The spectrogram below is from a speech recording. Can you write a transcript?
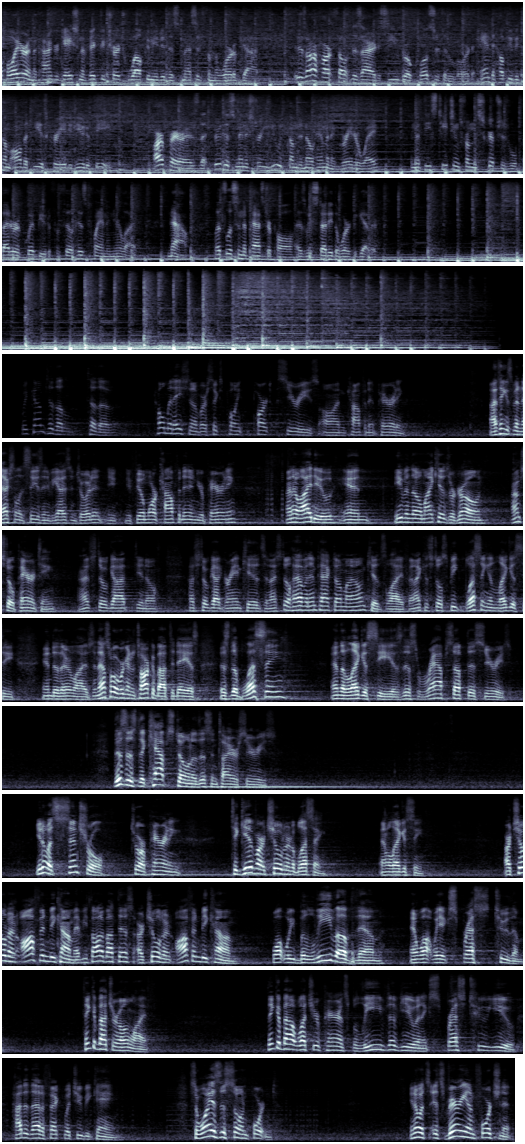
Paul Boyer and the congregation of Victory Church welcome you to this message from the Word of God. It is our heartfelt desire to see you grow closer to the Lord and to help you become all that He has created you to be. Our prayer is that through this ministry you would come to know Him in a greater way, and that these teachings from the Scriptures will better equip you to fulfill His plan in your life. Now, let's listen to Pastor Paul as we study the Word together. Come to the, to the culmination of our six point part series on confident parenting. I think it's been an excellent season. Have you guys enjoyed it? You, you feel more confident in your parenting? I know I do, and even though my kids are grown, I'm still parenting. I've still got, you know, I've still got grandkids, and I still have an impact on my own kids' life, and I can still speak blessing and legacy into their lives. And that's what we're going to talk about today is, is the blessing and the legacy as this wraps up this series. This is the capstone of this entire series. You know, it's central to our parenting to give our children a blessing and a legacy. Our children often become, have you thought about this? Our children often become what we believe of them and what we express to them. Think about your own life. Think about what your parents believed of you and expressed to you. How did that affect what you became? So, why is this so important? You know, it's, it's very unfortunate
